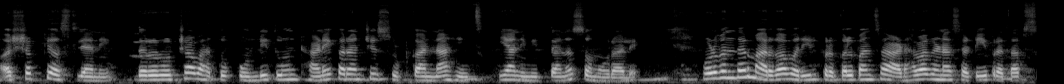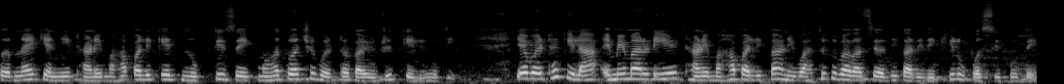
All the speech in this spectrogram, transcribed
अशक्य असल्याने दररोजच्या वाहतूक कोंडीतून ठाणेकरांची सुटका नाहीच या निमित्तानं समोर आले. घोडबंदर मार्गावरील प्रकल्पांचा आढावा घेण्यासाठी प्रताप सरनाईक यांनी ठाणे महापालिकेत नुकतीच एक महत्त्वाची बैठक आयोजित केली होती. या बैठकीला M M R D A Thane महापालिका आणि वाहतूक विभागाचे अधिकारी देखील उपस्थित होते.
